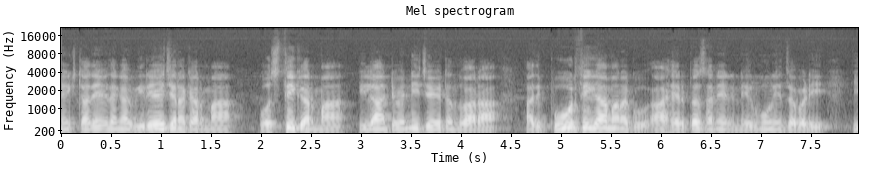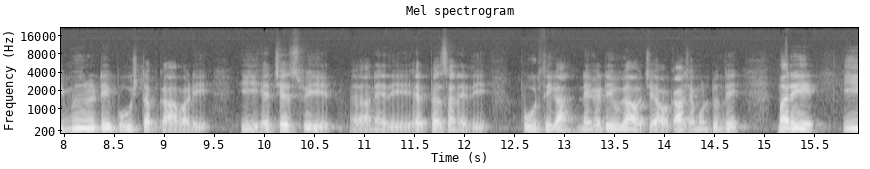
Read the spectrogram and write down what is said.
నెక్స్ట్ అదేవిధంగా విరేచన కర్మ వస్తి కర్మ ఇలాంటివన్నీ చేయటం ద్వారా అది పూర్తిగా మనకు ఆ హెర్పెస్ అనేది నిర్మూలించబడి ఇమ్యూనిటీ బూస్టప్ కాబడి ఈ హెచ్ఎస్వి అనేది హెర్పెస్ అనేది పూర్తిగా నెగటివ్గా వచ్చే అవకాశం ఉంటుంది. మరి ఈ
